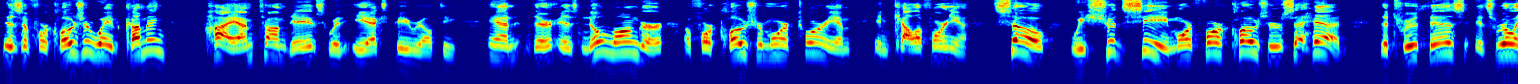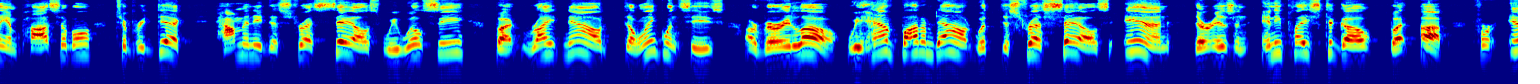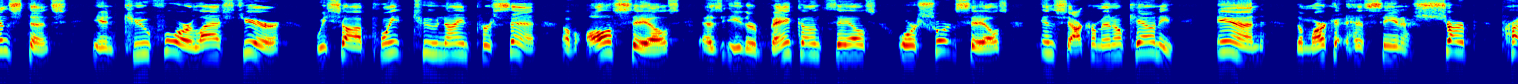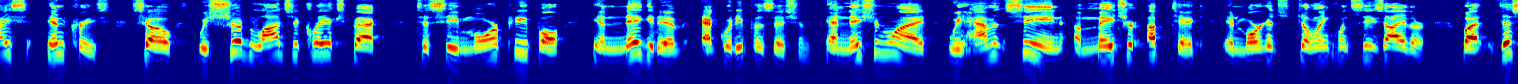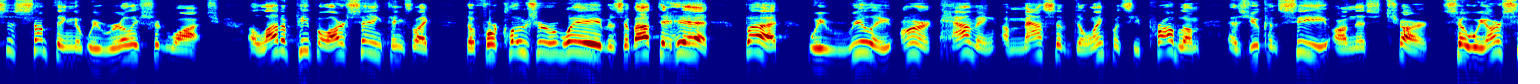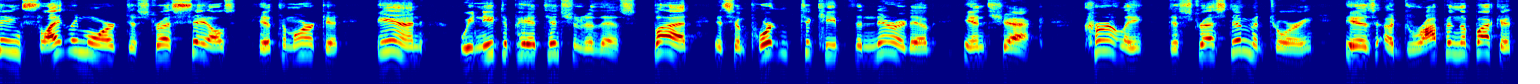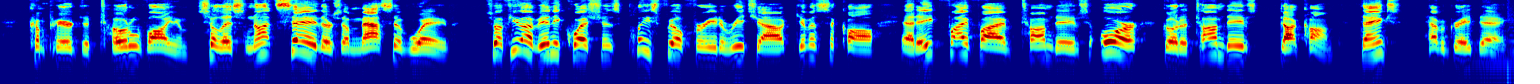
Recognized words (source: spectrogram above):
Is a foreclosure wave coming? Hi, I'm Tom Daves with eXp Realty, and there is no longer a foreclosure moratorium in California. So we should see more foreclosures ahead. The truth is, it's really impossible to predict how many distressed sales we will see, but right now delinquencies are very low. We have bottomed out with distressed sales and there isn't any place to go but up. For instance, in Q4 last year, we saw 0.29% of all sales as either bank-owned sales or short sales in Sacramento County. And the market has seen a sharp price increase. So we should logically expect to see more people in negative equity position. And nationwide, we haven't seen a major uptick in mortgage delinquencies either. But this is something that we really should watch. A lot of people are saying things like, the foreclosure wave is about to hit, but we really aren't having a massive delinquency problem as you can see on this chart. So we are seeing slightly more distressed sales hit the market and we need to pay attention to this. But it's important to keep the narrative in check. Currently, distressed inventory is a drop in the bucket compared to total volume. So let's not say there's a massive wave. So if you have any questions, please feel free to reach out, give us a call at 855-TOM-DAVES or go to tomdaves.com. Thanks, have a great day.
